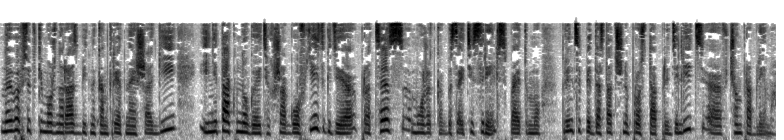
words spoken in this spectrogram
но его все-таки можно разбить на конкретные шаги, и не так много этих шагов есть, где процесс может как бы сойти с рельс. Поэтому, в принципе, достаточно просто определить, э, в чем проблема.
